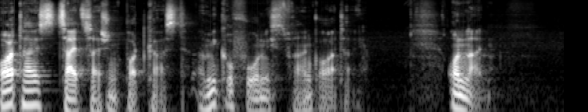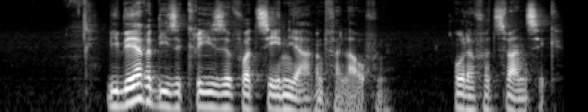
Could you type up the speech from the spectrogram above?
Orteis Zeitzeichen Podcast. Am Mikrofon ist Frank Ortei. Online. Wie wäre diese Krise vor zehn Jahren verlaufen? Oder vor 20?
